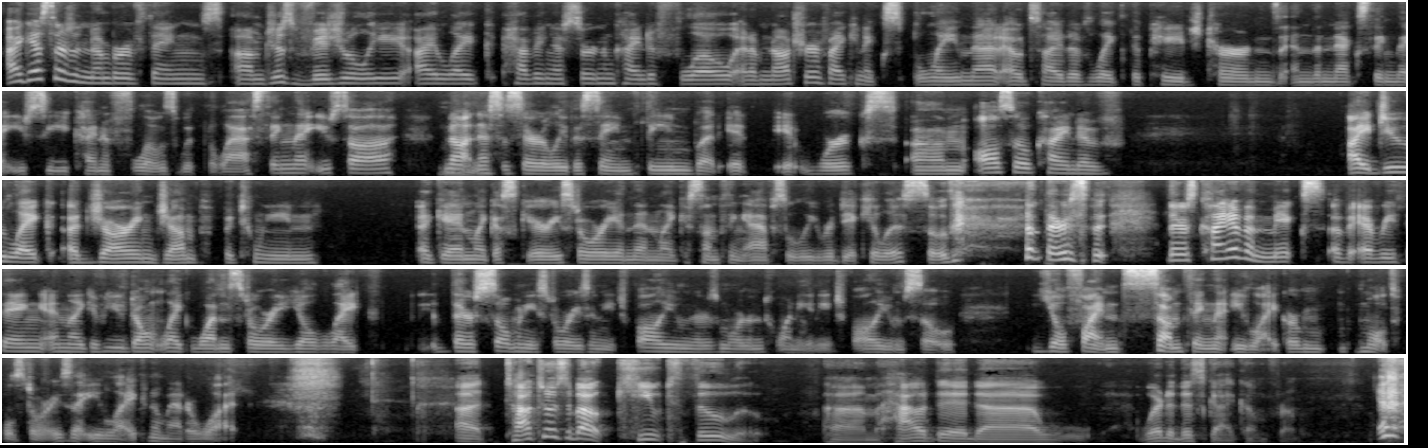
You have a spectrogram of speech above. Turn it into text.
I guess there's a number of things. Um, just visually, I like having a certain kind of flow, and I'm not sure if I can explain that outside of like the page turns and the next thing that you see kind of flows with the last thing that you saw. Mm-hmm. Not necessarily the same theme, but it it works. Um, also, kind of, I do like a jarring jump between again like a scary story and then like something absolutely ridiculous. So there's there's kind of a mix of everything and like if you don't like one story you'll like there's so many stories in each volume there's more than 20 in each volume so you'll find something that you like or m- multiple stories that you like no matter what. Uh, talk to us about cute thulu. Um, how did uh, where did this guy come from?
